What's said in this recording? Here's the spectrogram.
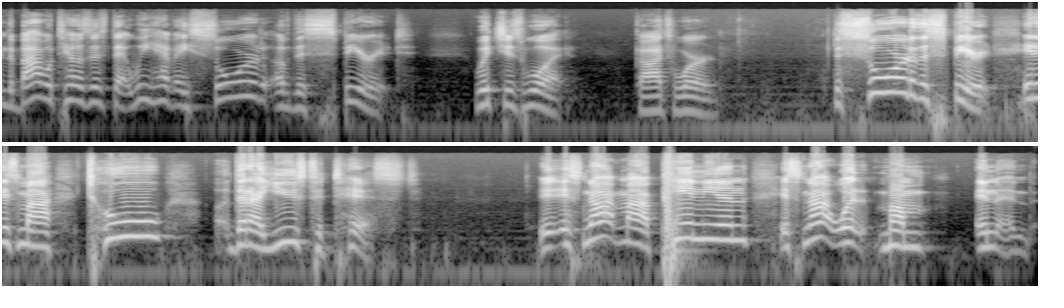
And the Bible tells us that we have a sword of the Spirit, which is what? God's Word. The sword of the Spirit. It is my tool that I use to test. It's not my opinion. It's not what my and, and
